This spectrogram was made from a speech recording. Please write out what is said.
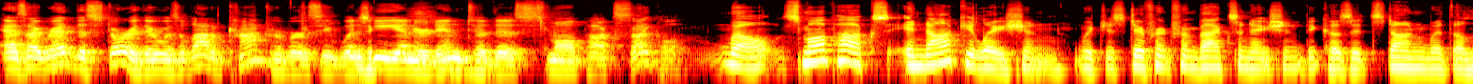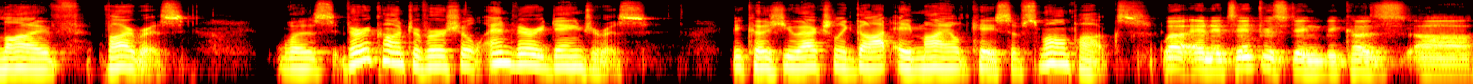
As I read the story, there was a lot of controversy when he entered into this smallpox cycle. Well, smallpox inoculation, which is different from vaccination because it's done with a live virus, was very controversial and very dangerous because you actually got a mild case of smallpox. Well, and it's interesting because uh,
